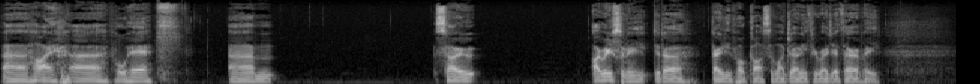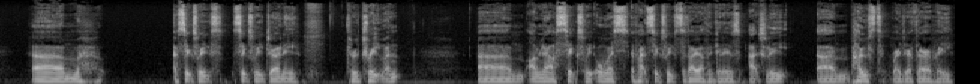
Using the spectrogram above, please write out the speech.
Uh, hi, uh, Paul here. Um, so, I recently did a daily podcast of my journey through radiotherapy. Um, a six weeks six week journey through treatment. Um, I'm now six week almost in fact six weeks today I think it is actually um, post radiotherapy.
